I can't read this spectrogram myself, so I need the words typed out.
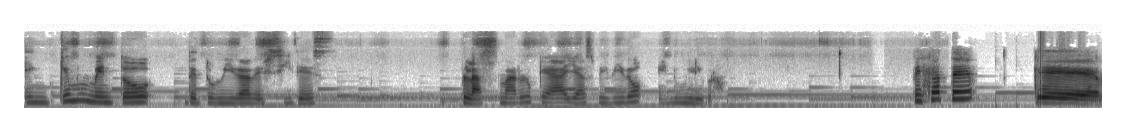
en qué momento de tu vida decides plasmar lo que hayas vivido en un libro. Fíjate que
